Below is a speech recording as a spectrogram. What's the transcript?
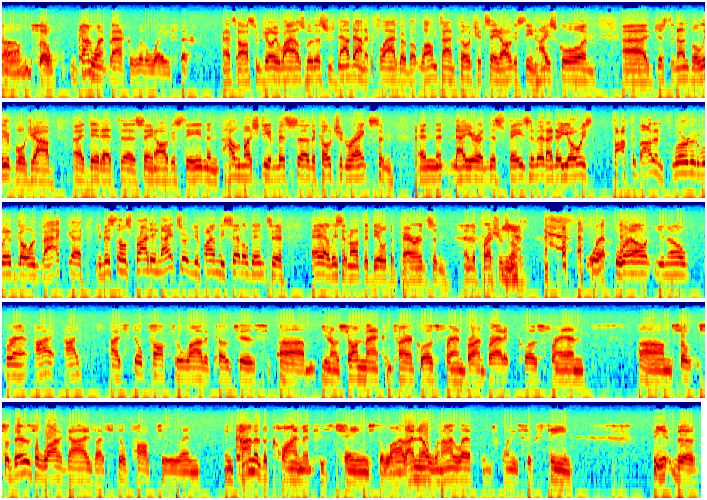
um, so we kind of went back a little ways there. That's awesome. Joey Wiles with us, who's now down at Flagler, but longtime coach at St. Augustine High School, and uh, just an unbelievable job uh, did at uh, St. Augustine. And how much do you miss uh, the coaching ranks? And and now you're in this phase of it. I know you always talked about and flirted with going back. Uh, you miss those Friday nights, or have you finally settled into? Hey, at least I don't have to deal with the parents and, and the pressures yeah. well, well, you know, Brent, I, I I still talk to a lot of the coaches. Um, you know, Sean McIntyre, close friend. Brian Braddock, close friend. Um, so, so there's a lot of guys I still talk to, and and kind of the climate has changed a lot. I know when I left in 2016, the the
